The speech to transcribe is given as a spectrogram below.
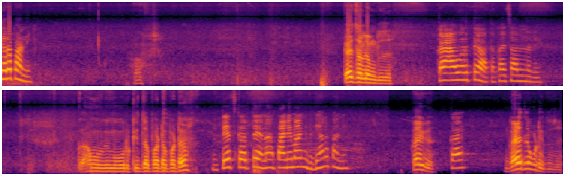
धरा पाणी. काय चाललं मग तुझं? काय आवडते आता काय चालणार आहे? काम बिम उरकीचा पटापटा. तेच करते ना पाणी मागित घ्या ना पाणी. काय ग? काय? गळ्यातलं कुठे तुझं?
